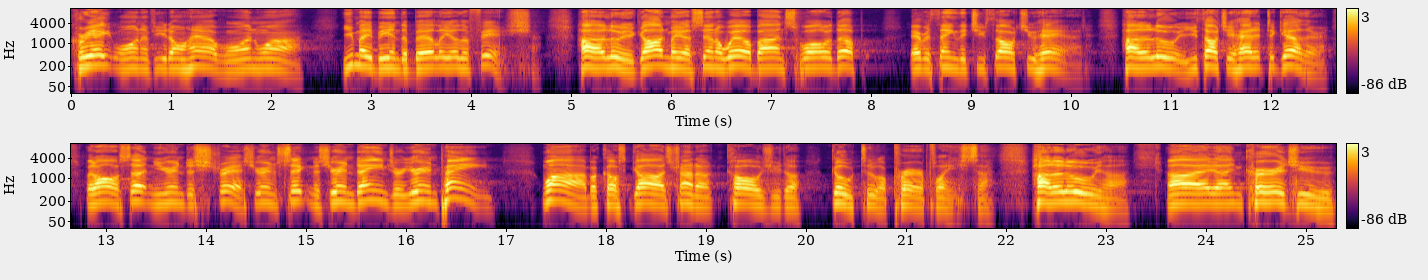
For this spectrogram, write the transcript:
Create one if you don't have one. Why? You may be in the belly of the fish. Hallelujah. God may have sent a whale by and swallowed up everything that you thought you had. Hallelujah. You thought you had it together, but all of a sudden you're in distress, you're in sickness, you're in danger, you're in pain. Why? Because God's trying to cause you to go to a prayer place. Hallelujah. I encourage you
